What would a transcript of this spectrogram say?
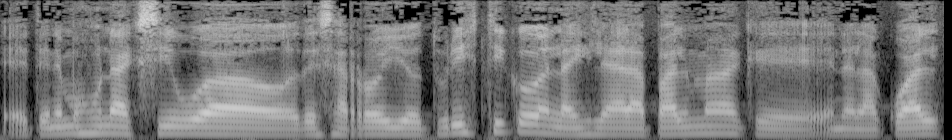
Eh, tenemos un exiguo desarrollo turístico en la isla de La Palma, que, en la cual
